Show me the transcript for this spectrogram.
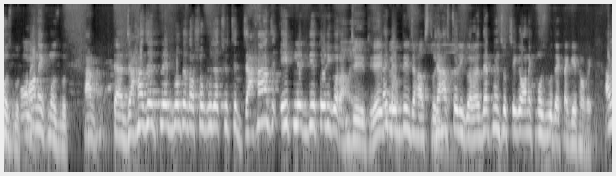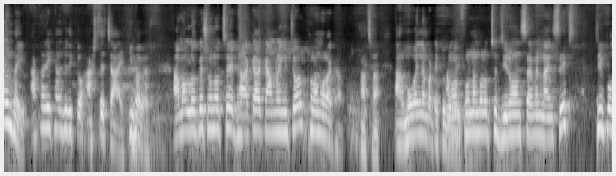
মজবুত, অনেক। মজবুত। আর জাহাজের প্লেট বলতে দর্শক বুঝাচ্ছে হচ্ছে জাহাজ এই প্লেট দিয়ে তৈরি করা জি জি এই প্লেট দিয়ে জাহাজ তৈরি জাহাজ তৈরি করা হয়। দ্যাট মিনস হচ্ছে কি অনেক মজবুত একটা গেট হবে। আলম ভাই আপনার এখানে যদি কেউ আসতে চায় কীভাবে আসবে? আমার লোকেশন হচ্ছে ঢাকা কামরাঙ্গিচর খোলামোড়া ঘাট। আচ্ছা আর মোবাইল নাম্বারটা একটু আমার ফোন নাম্বার হচ্ছে zero one seven nine six triple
